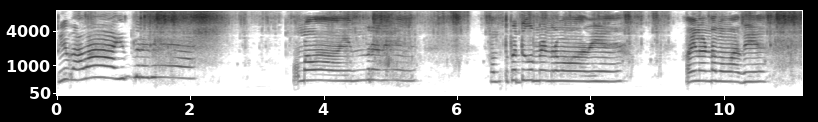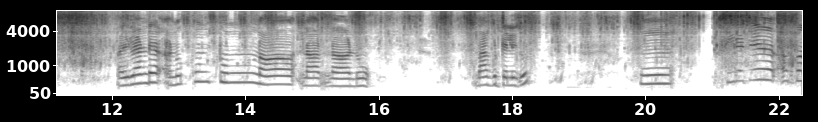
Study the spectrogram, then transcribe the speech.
రే బావా ఇంద్రదే మావా ఇంద్రదే అంత పెద్దగా ఉంది ఇంద్ర అది? ఐలాండ్ మావా అది? ఐలాండ్ అనుకుంటున్నా నా నాను. నాకు కూడా తెలీదు. సీడ్ అయితే అబ్బా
